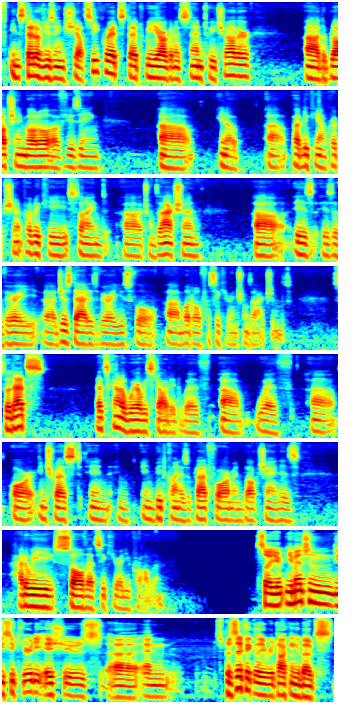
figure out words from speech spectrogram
instead of using shared secrets that we are going to send to each other, uh, the blockchain model of using, uh, you know, uh, publicly encryption, publicly signed transaction uh, is, is a very, uh, just that is a very useful uh, model for securing transactions. So that's, that's kind of where we started with, uh, with uh, our interest in, in, in Bitcoin as a platform and blockchain is how do we solve that security problem? So you, you mentioned the security issues uh, and specifically we're talking about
